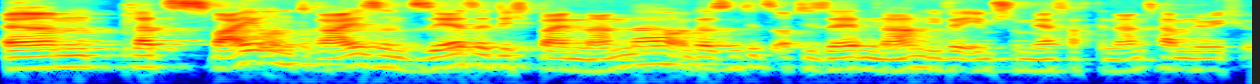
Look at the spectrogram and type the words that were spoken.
Ähm, Platz zwei und drei sind sehr, sehr dicht beieinander und da sind jetzt auch dieselben Namen, die wir eben schon mehrfach genannt haben, nämlich äh,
